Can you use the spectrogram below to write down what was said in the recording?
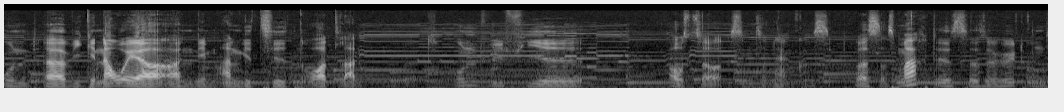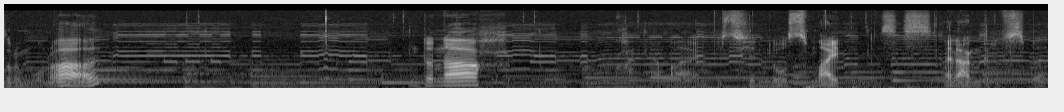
und äh, wie genau er an dem angezielten Ort landen wird und wie viel Ausdauer das unseren Herrn kostet. Was das macht, ist, das erhöht unsere Moral und danach kann er mal ein bisschen lossmiten. Das ist ein Angriffsspell.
